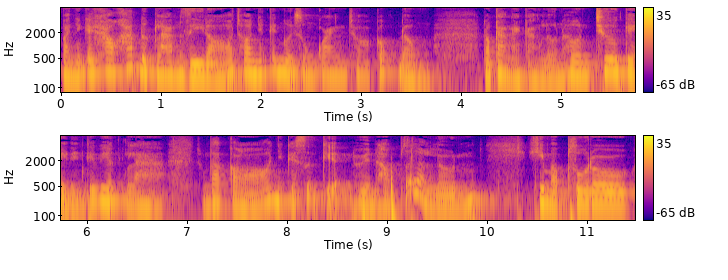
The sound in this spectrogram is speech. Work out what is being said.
Và những cái khao khát được làm gì đó cho những cái người xung quanh, cho cộng đồng, nó càng ngày càng lớn hơn. Chưa kể đến cái việc là chúng ta có những cái sự kiện huyền học rất là lớn. Khi mà Pluto,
